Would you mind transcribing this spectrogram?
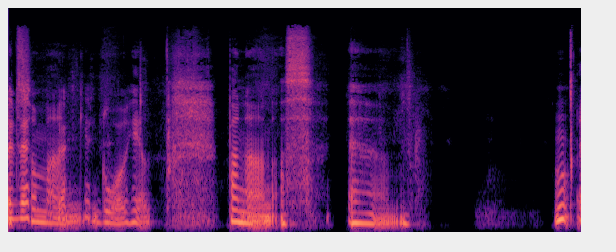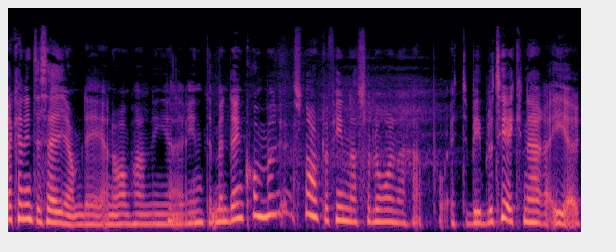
vackert som man går helt bananas. Mm, jag kan inte säga om det är en avhandling Nej. eller inte men den kommer snart att finnas att låna här på ett bibliotek nära er.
